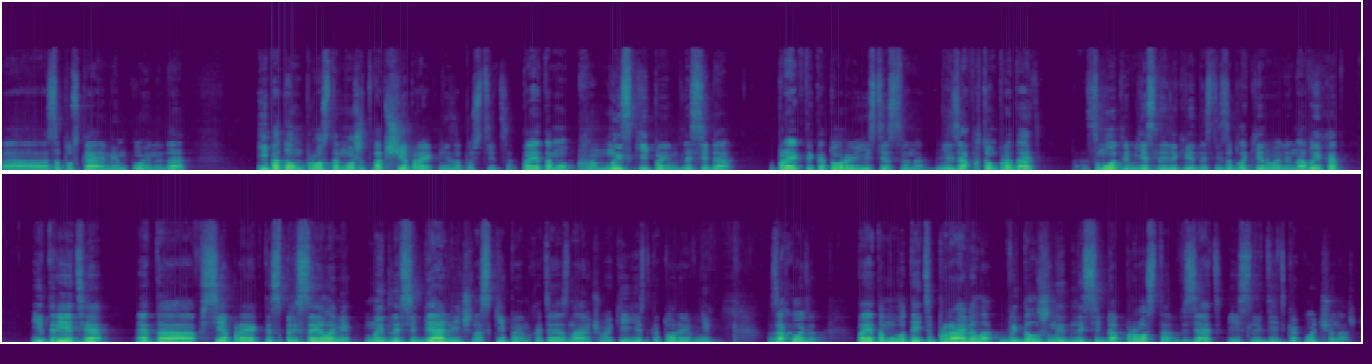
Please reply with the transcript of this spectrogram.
а, запуская мем-коины, да. И потом просто может вообще проект не запуститься. Поэтому мы скипаем для себя проекты, которые, естественно, нельзя потом продать смотрим, если ликвидность не заблокировали на выход. И третье, это все проекты с пресейлами мы для себя лично скипаем. Хотя я знаю, чуваки есть, которые в них заходят. Поэтому вот эти правила вы должны для себя просто взять и следить, как отче наш.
